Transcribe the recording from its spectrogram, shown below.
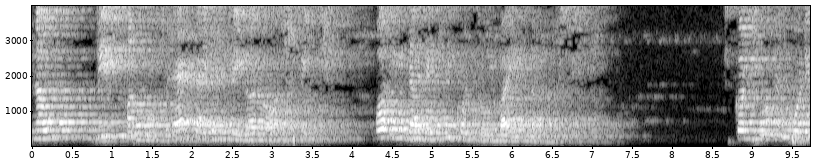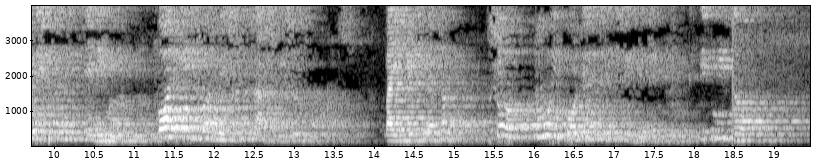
Now, these hormones act as a trigger or speech or indirectly controlled by nervous system. Control and coordination in animal for information transmission occurs. By which method? So, two important things related it. Means now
